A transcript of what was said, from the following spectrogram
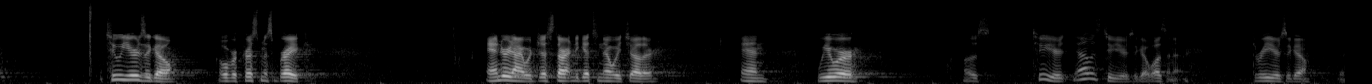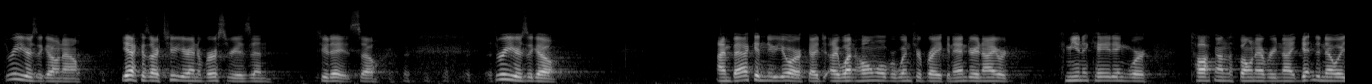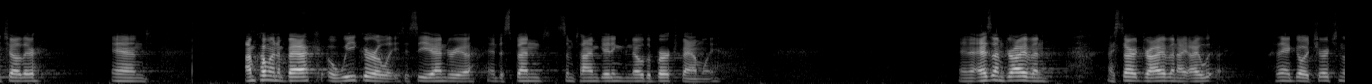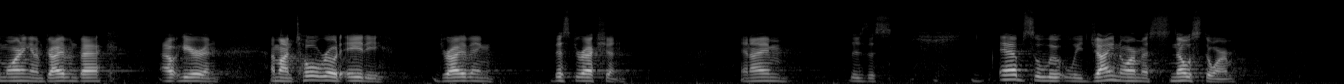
two years ago, over Christmas break, Andrea and I were just starting to get to know each other. And we were, it was two years, that was two years ago, wasn't it? Three years ago. Three years ago now. Yeah, because our two year anniversary is in two days, so three years ago. I'm back in New York. I, I went home over winter break, and Andrea and I were communicating. We're talking on the phone every night, getting to know each other. And I'm coming back a week early to see Andrea and to spend some time getting to know the Burke family. And as I'm driving, I start driving. I, I, I think I go to church in the morning, and I'm driving back out here, and I'm on Toll Road 80, driving this direction. And I'm, there's this absolutely ginormous snowstorm.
